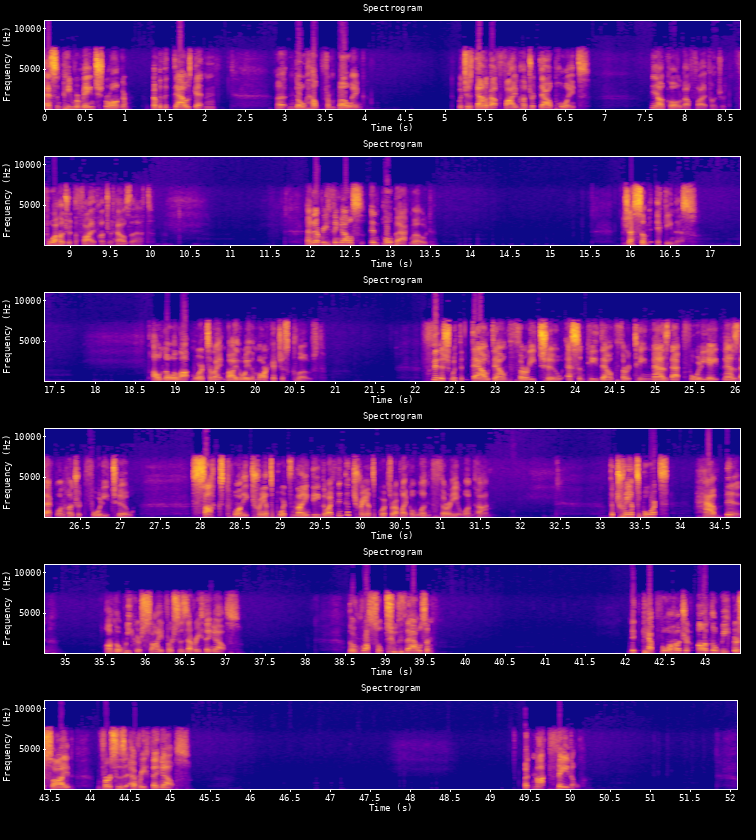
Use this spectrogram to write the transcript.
S&P remains stronger. Remember, the Dow's getting uh, no help from Boeing, which is down about 500 Dow points. Yeah, I'll call it about 500. 400 to 500. How's that? And everything else in pullback mode. Just some ickiness. I'll know a lot more tonight. And by the way, the market just closed. Finish with the Dow down 32, S&P down 13, Nasdaq 48, Nasdaq 142. SOX 20, transports 90, though I think the transports are up like a 130 at one time. The transports have been on the weaker side versus everything else. The Russell 2000, mid cap 400 on the weaker side versus everything else. But not fatal.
